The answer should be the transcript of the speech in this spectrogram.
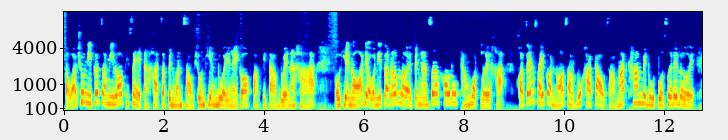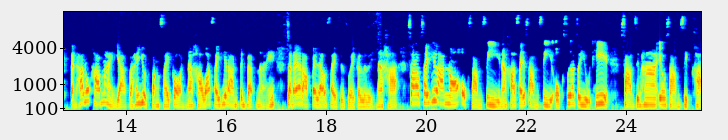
แต่ว่าช่วงนี้ก็จะมีรอบพิเศษนะคะ จะเป็นวันเสาร์ช่วงเที่ยงด้วยยังไงก็ฝากติดตามด้วยนะคะ โอเคเนาะเดี๋ยววันนี้จะเริ่มเลยเป็นงานเสื้อเข้ารูปทั้งหมดเลยค่ะ ขอแจ้งไซส์ก่อนเนาะสำหรับลูกค้าเก่าสามารถข้ามไปดูตัวเสื้อได้เลย แต่ถ้าลูกค้าใหม่อยากจะให้หยุดฟังไซส์ก่อนนะคะ ว่าไซส์ที่ร้านเป็นแบบไหน จะได้รับไปแล้วใส่สวยๆกันเลยนะคะสำหรับไซส์ที่ร้านเนาะอก 34 นะคะ ไซส์ 34 อกเสื้อจะอยู่ที่ 35 เอล 30 ค่ะ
